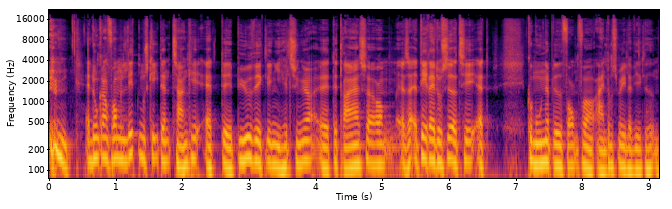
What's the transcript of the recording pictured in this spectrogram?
at nogle gange får man lidt måske den tanke, at øh, byudvikling i Helsingør, øh, det drejer sig om, altså at det er reduceret til, at kommunen er blevet form for ejendomsmæler i virkeligheden.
